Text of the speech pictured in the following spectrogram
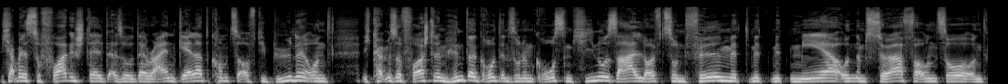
ich habe mir das so vorgestellt, also der Ryan Gellert kommt so auf die Bühne und ich könnte mir so vorstellen, im Hintergrund in so einem großen Kinosaal läuft so ein Film mit, mit, mit Meer und einem Surfer und so und,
